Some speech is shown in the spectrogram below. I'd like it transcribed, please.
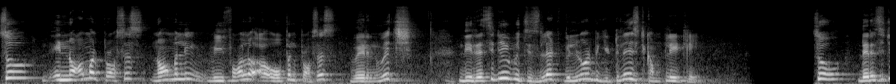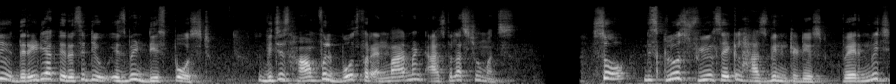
so in normal process, normally we follow a open process wherein which the residue which is left will not be utilized completely. So the residue, the radioactive residue is being disposed, which is harmful both for environment as well as humans. So this closed fuel cycle has been introduced, wherein which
